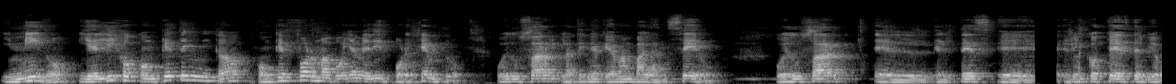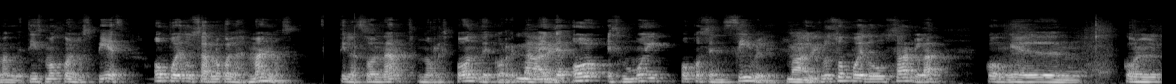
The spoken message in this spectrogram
y mido y elijo con qué técnica, con qué forma voy a medir. Por ejemplo, puedo usar la técnica que llaman balanceo, puedo usar el, el test, eh, el test del biomagnetismo con los pies, o puedo usarlo con las manos. Si la zona no responde correctamente o es muy poco sensible. Incluso puedo usarla con el, con,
